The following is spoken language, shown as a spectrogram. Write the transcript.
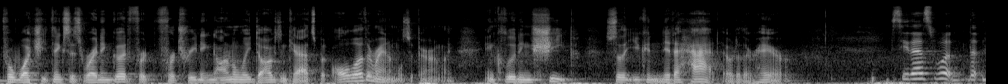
for what she thinks is right and good for, for treating not only dogs and cats, but all other animals, apparently, including sheep, so that you can knit a hat out of their hair. See, that's what the,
